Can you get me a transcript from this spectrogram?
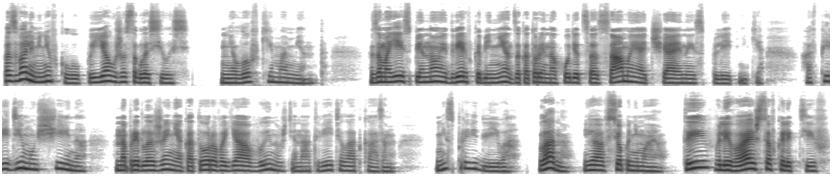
позвали меня в клуб, и я уже согласилась. Неловкий момент. За моей спиной дверь в кабинет, за которой находятся самые отчаянные сплетники. А впереди мужчина, на предложение которого я вынуждена ответила отказом. Несправедливо. Ладно, я все понимаю. Ты вливаешься в коллектив.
